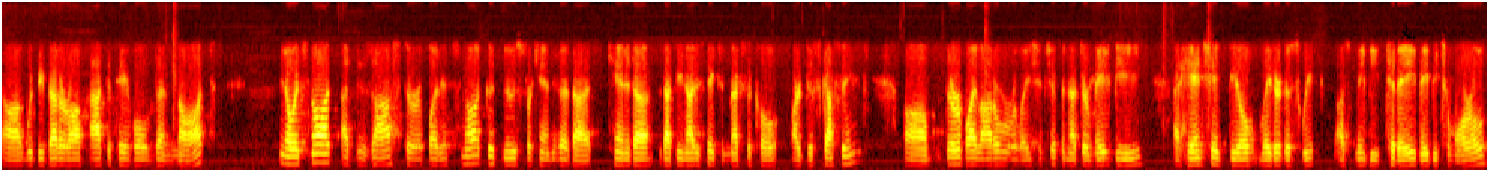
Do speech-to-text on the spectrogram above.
uh, would be better off at the table than not. You know, it's not a disaster, but it's not good news for Canada that Canada, that the United States and Mexico are discussing um, their bilateral relationship, and that there may be a handshake deal later this week, uh, maybe today, maybe tomorrow.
